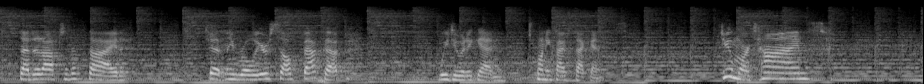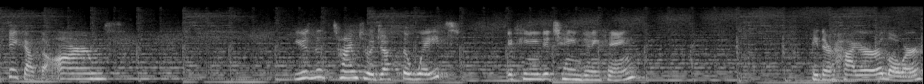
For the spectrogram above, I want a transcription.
Set it off to the side. Gently roll yourself back up. We do it again, 25 seconds. Two more times. Shake out the arms. Use this time to adjust the weight if you need to change anything, either higher or lower.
